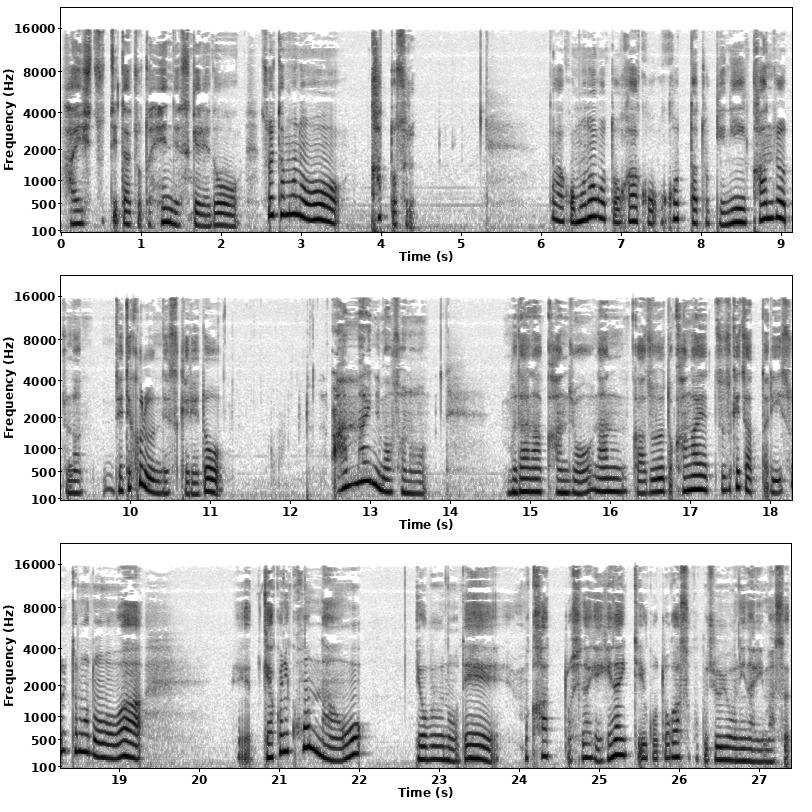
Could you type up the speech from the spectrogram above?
排出って言ったらちょっと変ですけれどそういったものをカットする。だからこう物事がこう起こった時に感情っていうのは出てくるんですけれどあんまりにもその無駄な感情なんかずっと考え続けちゃったりそういったものは、逆に困難を呼ぶのでカットしなきゃいけないっていうことがすごく重要になります。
